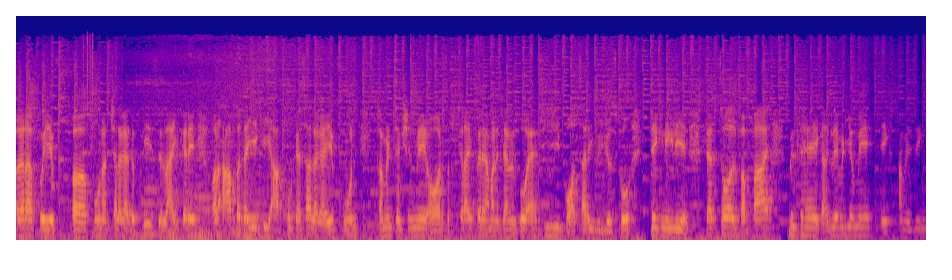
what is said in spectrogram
अगर आपको ये फ़ोन अच्छा लगा है तो प्लीज़ लाइक करें। और आप बताइए कि आपको कैसा लगा ये फ़ोन कमेंट सेक्शन में और सब्सक्राइब करें हमारे चैनल को, ऐसी ही बहुत सारी वीडियोज़ को देखने के लिए। दैट्स ऑल बाय मिलते हैं एक अगले वीडियो में, एक अमेजिंग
